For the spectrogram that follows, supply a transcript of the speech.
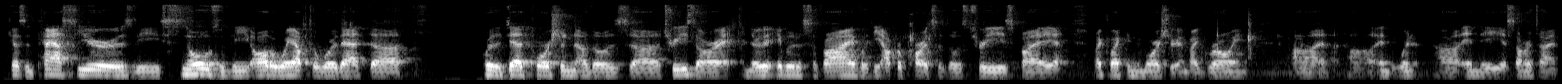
because in past years the snows would be all the way up to where that uh, where the dead portion of those uh, trees are, and they're able to survive with the upper parts of those trees by by collecting the moisture and by growing in the winter in the summertime.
